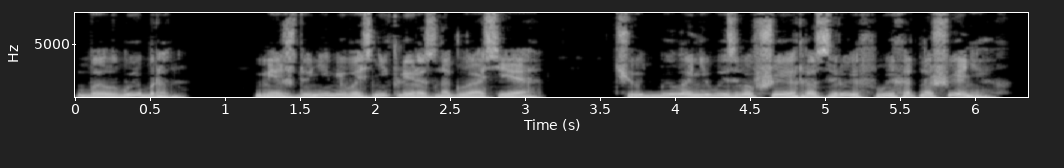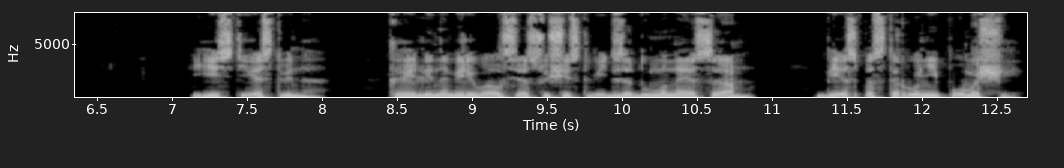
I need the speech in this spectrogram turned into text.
был выбран, между ними возникли разногласия чуть было не вызвавшие разрыв в их отношениях. Естественно, Кэлли намеревался осуществить задуманное сам, без посторонней помощи,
